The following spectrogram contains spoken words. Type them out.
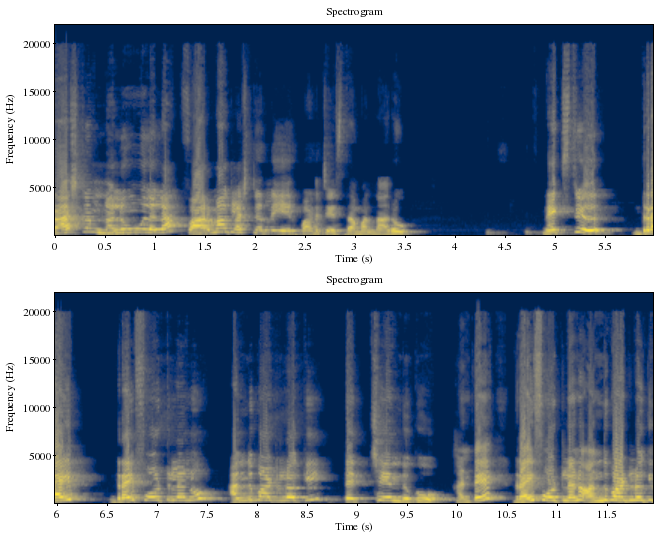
రాష్ట్రం నలుమూలల ఫార్మా క్లస్టర్లు ఏర్పాటు చేస్తామన్నారు. నెక్స్ట్ డ్రై డ్రై ఫోర్ట్లను అందుబాటులోకి తెచ్చేందుకు అంటే డ్రై ఫోర్ట్లను అందుబాటులోకి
